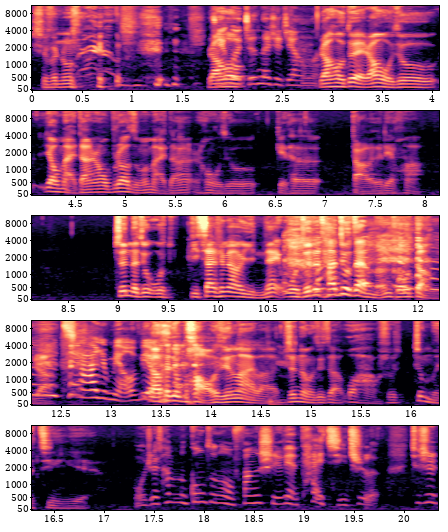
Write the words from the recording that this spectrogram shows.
十分钟左右，然后结果真的是这样吗？然后对，然后我就要买单，然后我不知道怎么买单，然后我就给他打了个电话，真的就我比三十秒以内，我觉得他就在门口等着，掐着秒表然后他就跑进来了，真的我就在哇，我说这么敬业，我觉得他们工作那种方式有点太极致了，就是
